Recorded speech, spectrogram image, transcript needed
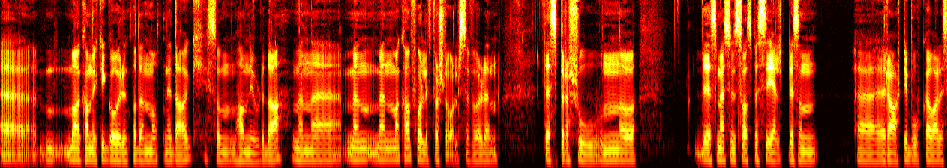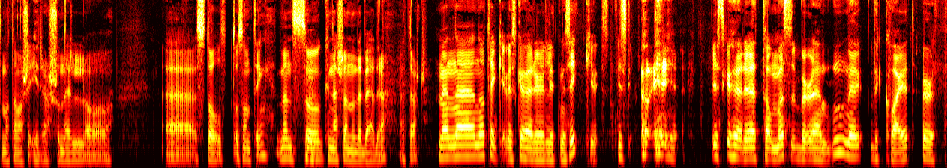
uh, man kan jo ikke gå rundt på den måten i dag som han gjorde da, men, uh, men, men man kan få litt forståelse for den desperasjonen og det som jeg syns var spesielt det eh, rart i boka, var liksom at han var så irrasjonell og uh, stolt og sånne ting. Men så Mm. kunne jeg skjønne det bedre etter hvert. Men uh, nå tenker jeg vi skal høre litt musikk. Vi skal, vi skal høre Thomas Brandon med The Quiet Earth.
